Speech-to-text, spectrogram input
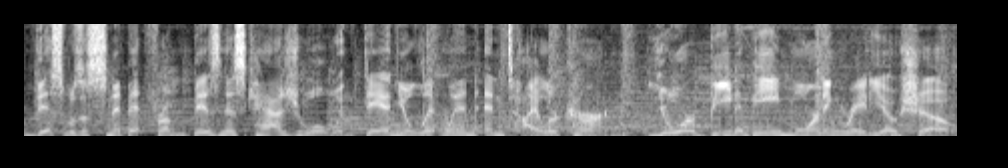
this was a snippet from Business Casual with Daniel Litwin and Tyler Kern, your B2B morning radio show.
